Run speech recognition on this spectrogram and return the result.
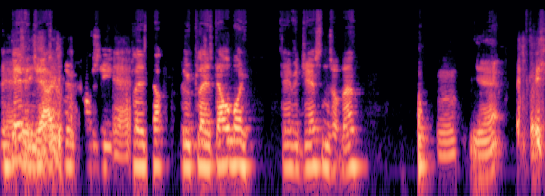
and Yeah, David Jason, who obviously yeah. plays who plays Delboy. David Jason's up there. Yeah. It's, it's,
